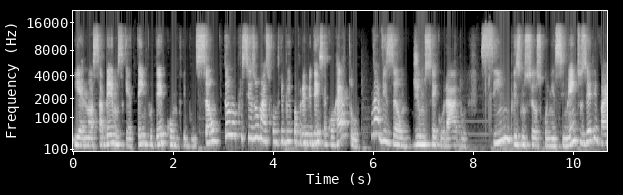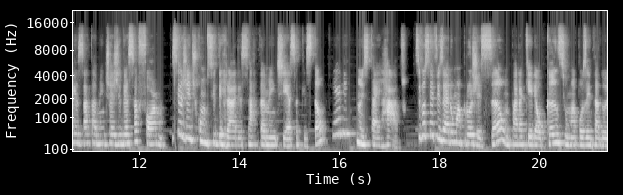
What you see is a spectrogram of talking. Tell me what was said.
e é, nós sabemos que é tempo de contribuição. Então, eu não preciso mais contribuir com a Previdência, correto? Na visão de um segurado simples nos seus conhecimentos, ele vai exatamente agir dessa forma. E se a gente considerar exatamente essa questão, ele não está errado. Se você fizer uma projeção para que ele alcance uma aposentadoria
